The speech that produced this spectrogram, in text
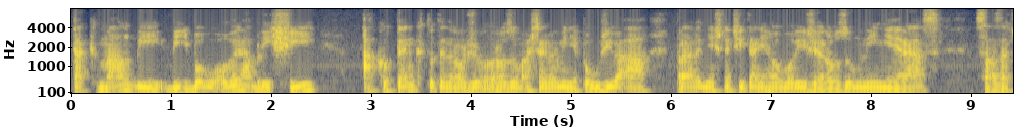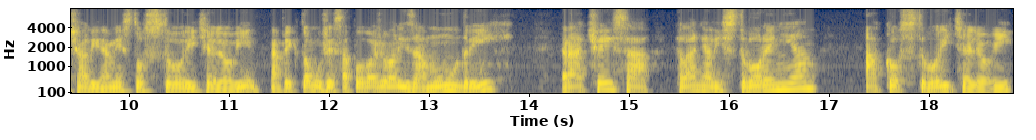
tak mal by byť Bohu oveľa bližší ako ten, kto ten rozum až tak veľmi nepoužíva. A práve dnešné čítanie hovorí, že rozumní nieraz sa začali na miesto stvoriteľovi, napriek tomu, že sa považovali za múdrych, radšej sa kláňali stvoreniam ako stvoriteľovi.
